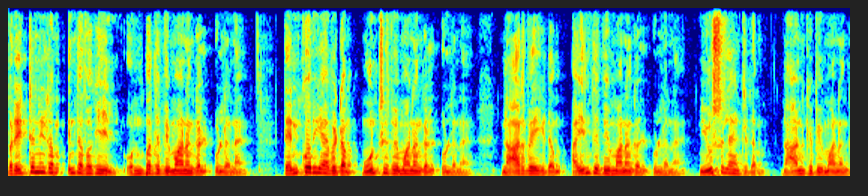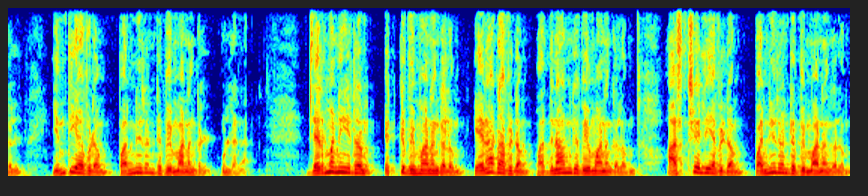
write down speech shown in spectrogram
பிரிட்டனிடம் இந்த வகையில் ஒன்பது விமானங்கள் உள்ளன. தென்கொரியாவிடம் மூன்று விமானங்கள் உள்ளன. நார்வேயிடம் ஐந்து விமானங்கள் உள்ளன. நியூசிலாந்திடம் நான்கு விமானங்கள். இந்தியாவிடம் பன்னிரண்டு விமானங்கள் உள்ளன. ஜெர்மனியிடம் எட்டு விமானங்களும் கனடாவிடம் பதினான்கு விமானங்களும் ஆஸ்திரேலியாவிடம் பன்னிரண்டு விமானங்களும்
